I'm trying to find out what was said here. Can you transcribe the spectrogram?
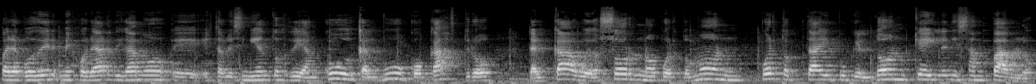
para poder mejorar, digamos, eh, establecimientos de Ancud, Calbuco, Castro, Dalcahue, Osorno, Puerto Montt, Puerto Octay, Puqueldón, Keilen y San Pablo.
